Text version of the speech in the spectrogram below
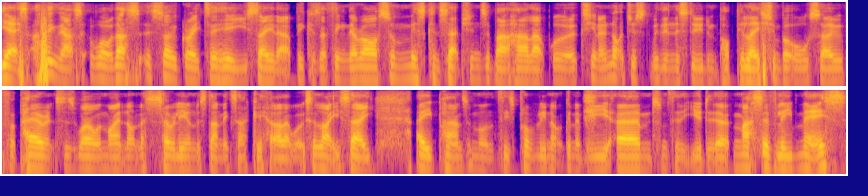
Yes, I think that's well. That's so great to hear you say that because I think there are some misconceptions about how that works. You know, not just within the student population, but also for parents as well, and might not necessarily understand exactly how that works. And like you say, eight pounds a month is probably not going to be um, something that you'd uh, massively miss.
